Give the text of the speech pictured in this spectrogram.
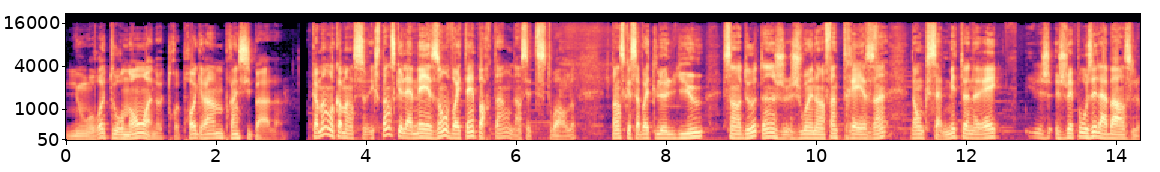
Nous retournons à notre programme principal. Comment on commence ça? Et je pense que la maison va être importante dans cette histoire-là. Je pense que ça va être le lieu, sans doute. Hein? Je je joue un enfant de 13 ans, donc ça m'étonnerait je, je vais poser la base là,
